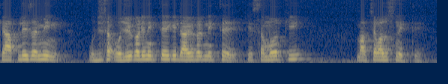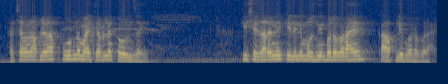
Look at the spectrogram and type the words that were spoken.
की आपली जमीन उजवी उजवीकडे निघते की डावीकडे निघते की समोर की मागच्या बाजूस निघते. ह्याच्यावर आपल्याला पूर्ण माहिती आपल्याला कळून जाईल की शेजाऱ्याने केलेली मोजणी बरोबर आहे का आपली बरोबर आहे.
